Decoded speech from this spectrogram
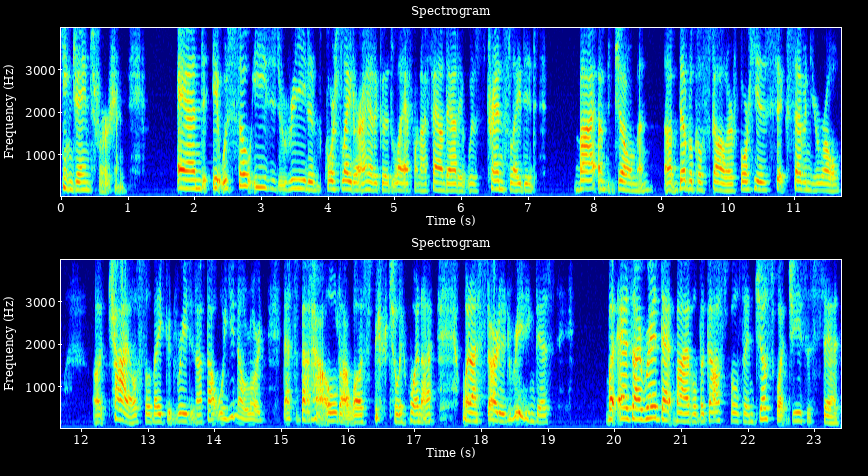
King James version. And it was so easy to read. And of course, later I had a good laugh when I found out it was translated by a gentleman, a biblical scholar, for his six, seven year old a child so they could read it. I thought, well, you know, Lord, that's about how old I was spiritually when I when I started reading this. But as I read that Bible, the Gospels, and just what Jesus said,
